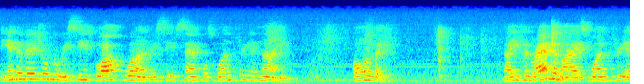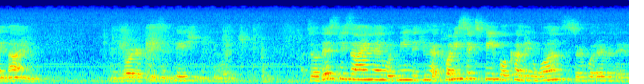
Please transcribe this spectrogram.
The individual who receives block one receives samples one, three, and nine only. Now, you can randomize one, three, and nine in the order of presentation if you wish. So this design then would mean that you have 26 people come in once, or whatever the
